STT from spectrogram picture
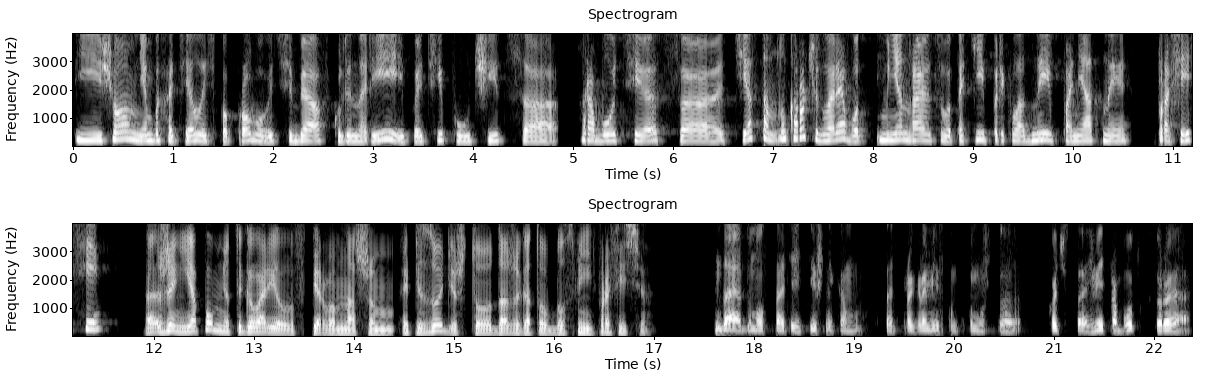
И еще мне бы хотелось попробовать себя в кулинарии и пойти поучиться работе с тестом. Ну, короче говоря, вот мне нравятся вот такие прикладные, понятные профессии. Э, Жень, я помню, ты говорил в первом нашем эпизоде, что даже готов был сменить профессию. Да, я думал стать айтишником, стать программистом, потому что хочется иметь работу, которая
